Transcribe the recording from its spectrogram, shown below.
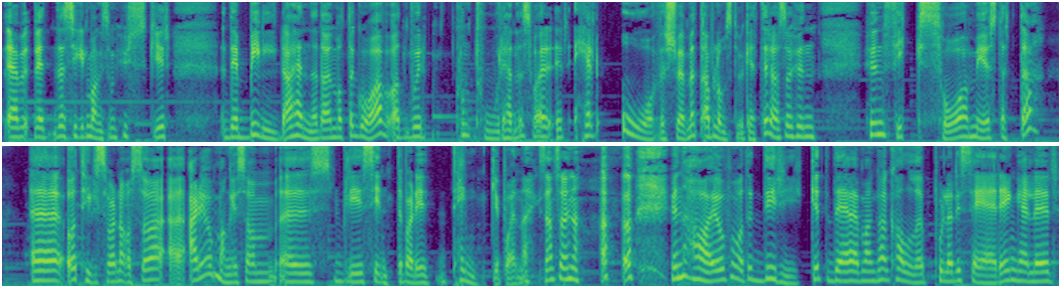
Vet, det er sikkert mange som husker det bildet av henne da hun måtte gå av, hvor kontoret hennes var helt oversvømmet av blomsterbuketter. Altså hun, hun fikk så mye støtte. Uh, og tilsvarende også er det jo mange som uh, blir sinte bare de tenker på henne. Så hun, hun, har jo på en måte dyrket det man kan kalle polarisering eller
